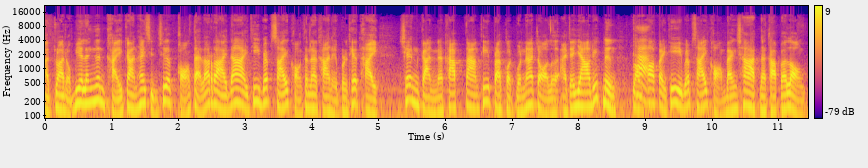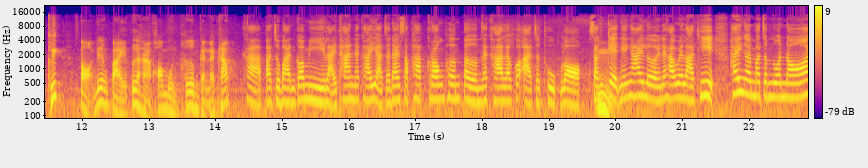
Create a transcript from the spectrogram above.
อัตราดอกเบี้ยและเงื่อนไขการให้สินเชื่อของแต่ละรายได้ที่เว็บไซต์ของธนาคารแห่งประเทศไทย เช่นกันนะครับ ตามที่ปรากฏบนหน้าจอเลย อาจจะยาวนิดนึง ลองค่ะเข้าไปที่เว็บไซต์ของแบงก์ชาตินะครับ แล้วลองคลิกต่อเนื่องไปเพื่อหาข้อมูลเพิ่มกันนะครับ ค่ะ ปัจจุบันก็มีหลายท่านนะคะ อยากจะได้สภาพคล่องเพิ่มเติมนะคะ แล้วก็อาจจะถูกหลอกสังเกตง่าย ๆ เลยนะคะ เวลาที่ให้เงินมาจำนวนน้อย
